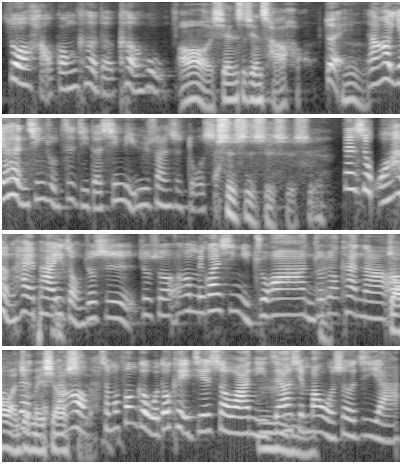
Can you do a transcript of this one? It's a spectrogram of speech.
做好功课的客户，哦，先事先查好，对，然后也很清楚自己的心理预算是多少。是是是是是，但是我很害怕一种，就是就是说啊，没关系，你抓，你抓抓看呐、啊，抓完就没消息然后什么风格我都可以接受啊，你只要先帮我设计啊。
